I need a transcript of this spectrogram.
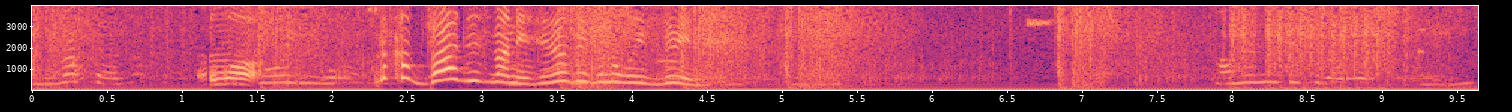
Abu Bakr. uh, What? who are you? Look how bad this man is. He doesn't even know what he's doing. How many people are watching?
